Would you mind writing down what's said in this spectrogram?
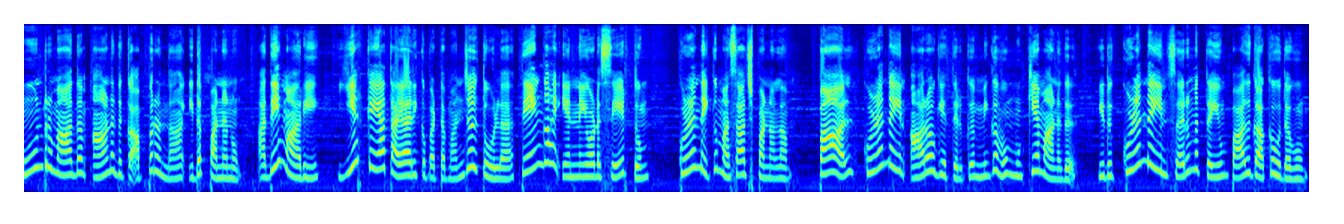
மூன்று மாதம் ஆனதுக்கு அப்புறம்தான் இதை பண்ணணும். அதே மாதிரி இயற்கையா தயாரிக்கப்பட்ட மஞ்சள் தூளை தேங்காய் எண்ணெயோட சேர்த்தும் குழந்தைக்கு மசாஜ் பண்ணலாம். பால் குழந்தையின் ஆரோக்கியத்திற்கு மிகவும் முக்கியமானது. இது குழந்தையின் சருமத்தையும் பாதுகாக்க உதவும்.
